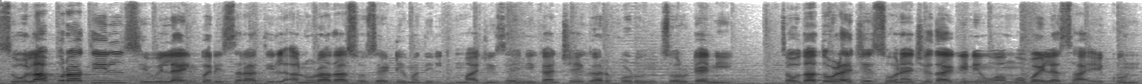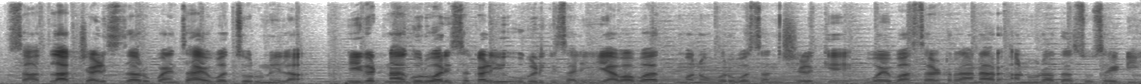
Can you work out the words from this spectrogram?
सोलापुरातील सिव्हिल लाईन परिसरातील अनुराधा सोसायटीमधील माजी सैनिकांचे घर फोडून चोरट्यांनी चौदा तोळ्याचे सोन्याचे दागिने व मोबाईल असा एकूण सात लाख चाळीस हजार रुपयांचा ऐवज चोरून नेला. ही घटना गुरुवारी सकाळी उघडकीस आली. याबाबत मनोहर वसंत शेळके वय बासष्ट राहणार अनुराधा सोसायटी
